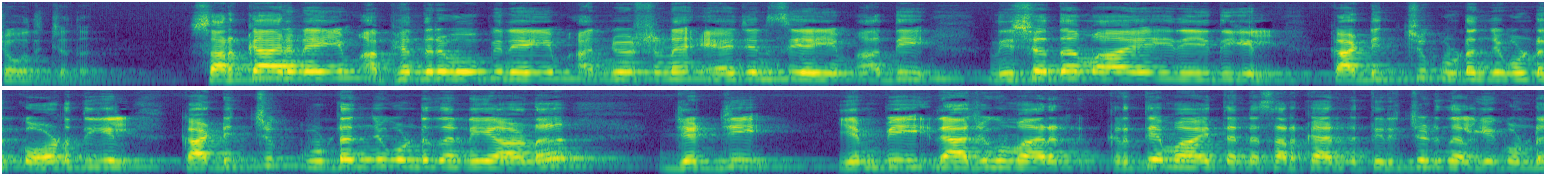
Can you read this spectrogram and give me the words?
ചോദിച്ചത്. സർക്കാരിനെയും ആഭ്യന്തര വകുപ്പിനെയും അന്വേഷണ ഏജൻസിയെയും അതിനിശിതമായ രീതിയിൽ കടിച്ചു കുടഞ്ഞുകൊണ്ട് കോടതിയിൽ കടിച്ചു കുടഞ്ഞുകൊണ്ട് തന്നെയാണ് ജഡ്ജി എം പി രാജകുമാരൻ കൃത്യമായി തന്നെ സർക്കാരിന് തിരിച്ചടി നൽകിക്കൊണ്ട്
